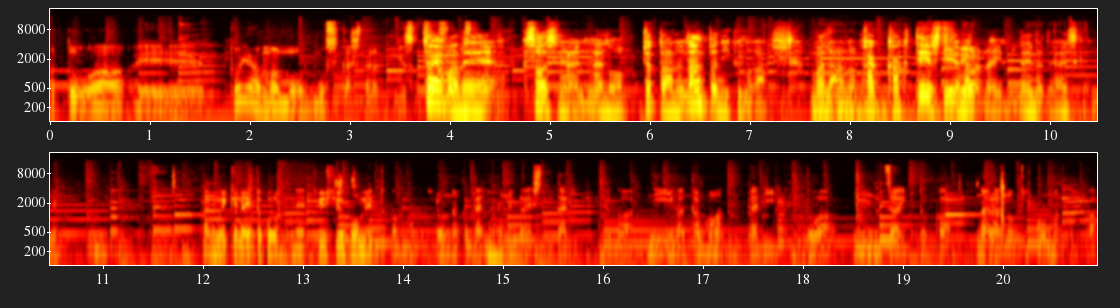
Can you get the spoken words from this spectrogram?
あとは、えー富山ももしかしたらっていう富山ね、そうですね、うん。あの、ちょっとあの、南都に行くのが、まだあの、うん。か確定してはないので。ないので、あれですけどね。うん他にも行けないところもね、九州方面とかもいろんな方にお願いしてたりとか、新潟もあったり、あとは雲西とか、奈良の生駒とか、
